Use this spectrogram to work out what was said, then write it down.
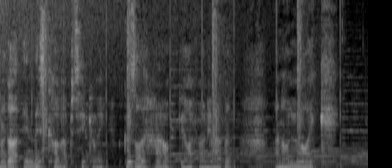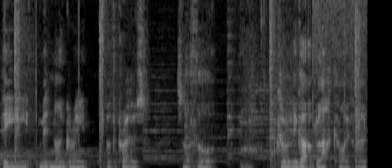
And I got in this colour particularly because I have the iPhone 11 and I like the midnight green of the Pros. So I thought, hmm, I've currently got a black iPhone,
